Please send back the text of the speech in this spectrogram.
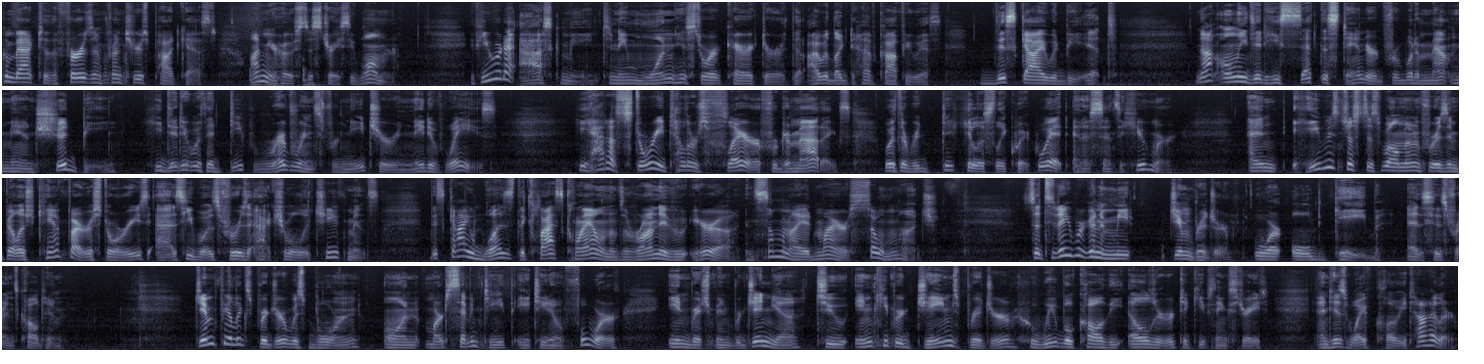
welcome back to the Furs and Frontiers podcast. I'm your hostess, Tracy Walmer. If you were to ask me to name one historic character that I would like to have coffee with, this guy would be it. Not only did he set the standard for what a mountain man should be, he did it with a deep reverence for nature and native ways. He had a storyteller's flair for dramatics, with a ridiculously quick wit and a sense of humor. And he was just as well known for his embellished campfire stories as he was for his actual achievements. This guy was the class clown of the rendezvous era, and someone I admire so much. So today we're going to meet Jim Bridger, or Old Gabe, as his friends called him. Jim Felix Bridger was born on March 17, 1804, in Richmond, Virginia, to innkeeper James Bridger, who we will call the Elder to keep things straight, and his wife Chloe Tyler.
